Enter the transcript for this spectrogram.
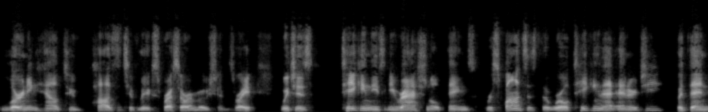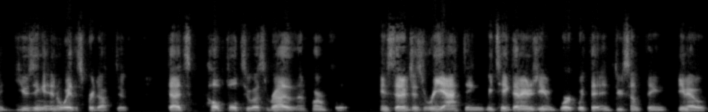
learning how to positively express our emotions, right? Which is taking these irrational things, responses to the world, taking that energy, but then using it in a way that's productive, that's helpful to us rather than harmful. Instead of just reacting, we take that energy and work with it and do something, you know,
